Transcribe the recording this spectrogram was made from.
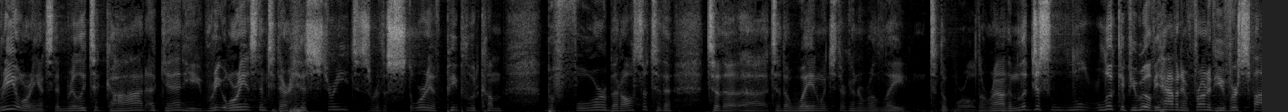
reorients them really to God again. He reorients them to their history, to sort of the story of people who had come before, but also to the, to the, uh, to the way in which they're going to relate to the world around them. Just look, if you will, if you have it in front of you, verse 5.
